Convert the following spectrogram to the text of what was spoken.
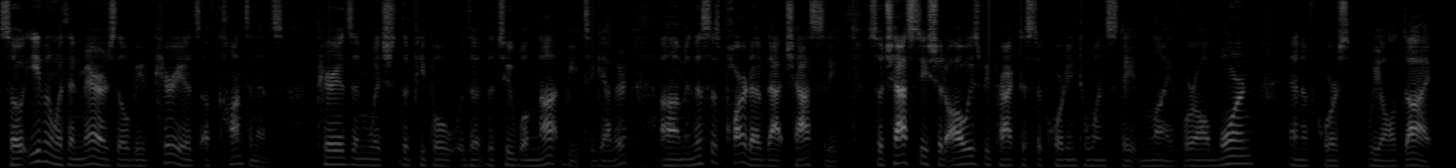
So even within marriage, there will be periods of continence, periods in which the people, the, the two will not be together. Um, and this is part of that chastity. So chastity should always be practiced according to one's state in life. We're all born, and of course, we all die.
